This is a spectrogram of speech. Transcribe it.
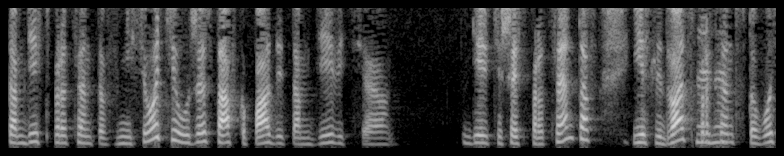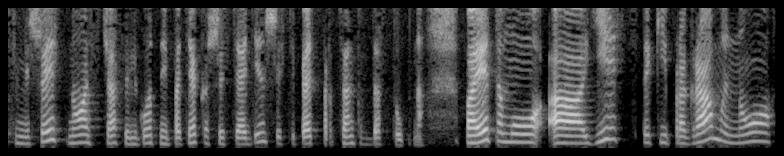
там 10% внесете, уже ставка падает там 9 9,6%. Если 20%, mm-hmm. то 8,6%. Ну, а сейчас и льготная ипотека 6,1-6,5% доступна. Поэтому а, есть такие программы, но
